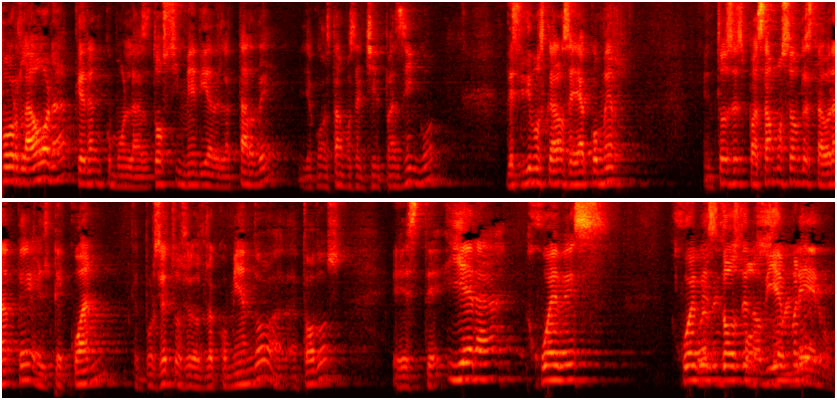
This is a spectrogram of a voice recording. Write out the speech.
por la hora, que eran como las dos y media de la tarde, ya cuando estábamos en Chilpancingo, decidimos quedarnos allá a comer. Entonces pasamos a un restaurante, el Tecuán, que por cierto se los recomiendo a, a todos. Este, y era jueves, jueves, Jueves 2 de noviembre,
